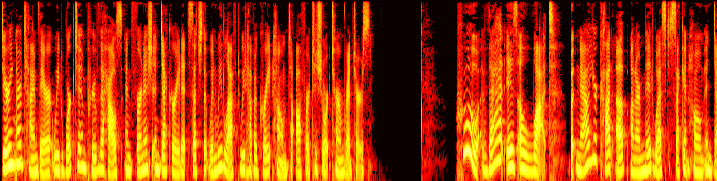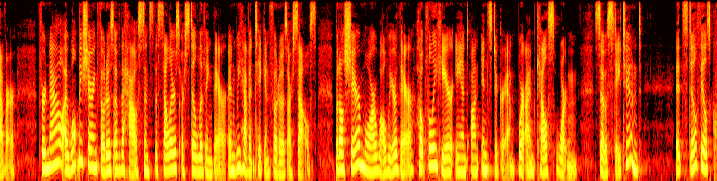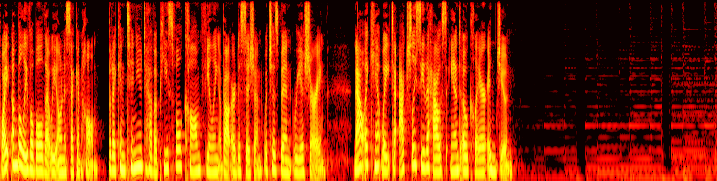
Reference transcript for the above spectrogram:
During our time there, we'd work to improve the house and furnish and decorate it such that when we left, we'd have a great home to offer to short term renters. Whew, that is a lot. But now you're caught up on our Midwest second home endeavor. For now, I won't be sharing photos of the house since the sellers are still living there and we haven't taken photos ourselves. But I'll share more while we are there, hopefully here and on Instagram, where I'm Kels Wharton. So stay tuned. It still feels quite unbelievable that we own a second home, but I continue to have a peaceful, calm feeling about our decision, which has been reassuring. Now I can't wait to actually see the house and Eau Claire in June.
